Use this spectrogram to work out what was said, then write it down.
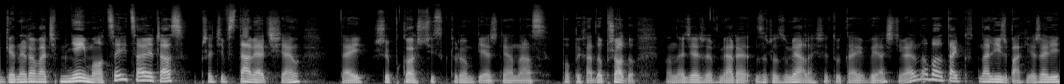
generować mniej mocy i cały czas przeciwstawiać się tej szybkości, z którą bieżnia nas popycha do przodu. Mam nadzieję, że w miarę zrozumiale się tutaj wyjaśniłem, no bo tak na liczbach, jeżeli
